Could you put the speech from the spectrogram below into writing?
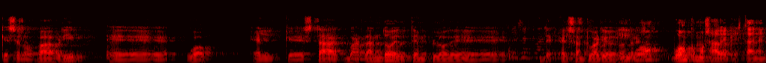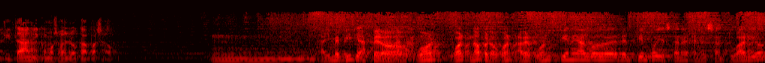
que se los va a abrir eh, WoW, el que está guardando el templo de, de- el santuario de ¿Y Londres. Wong, Wong cómo sabe que está en el Titán y cómo saben lo que ha pasado? Mm, ahí me pillas, pero Won, Won- no, pero Won, a ver, Won tiene algo de- del tiempo y está en el, en el santuario.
